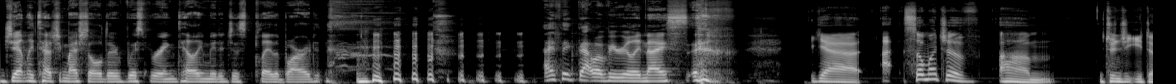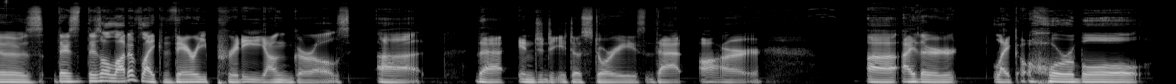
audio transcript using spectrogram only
gently touching my shoulder, whispering, telling me to just play the bard. I think that would be really nice. yeah, so much of um Junji Ito's there's there's a lot of like very pretty young girls uh that in Junji Ito's stories that are uh, either like horrible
